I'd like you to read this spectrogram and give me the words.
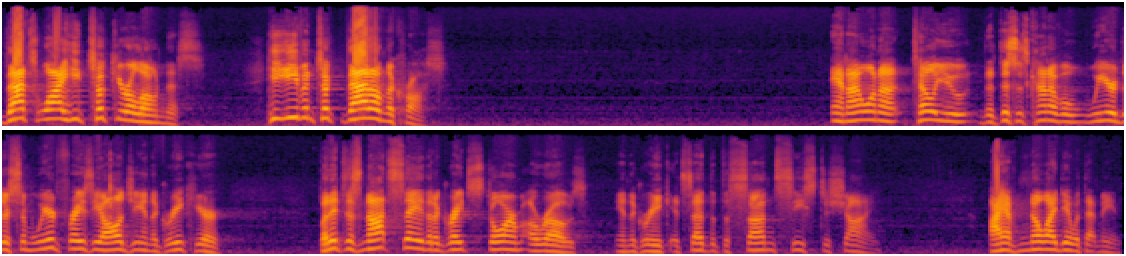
that's why He took your aloneness. He even took that on the cross. And I want to tell you that this is kind of a weird, there's some weird phraseology in the Greek here. But it does not say that a great storm arose in the Greek. It said that the sun ceased to shine. I have no idea what that means.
